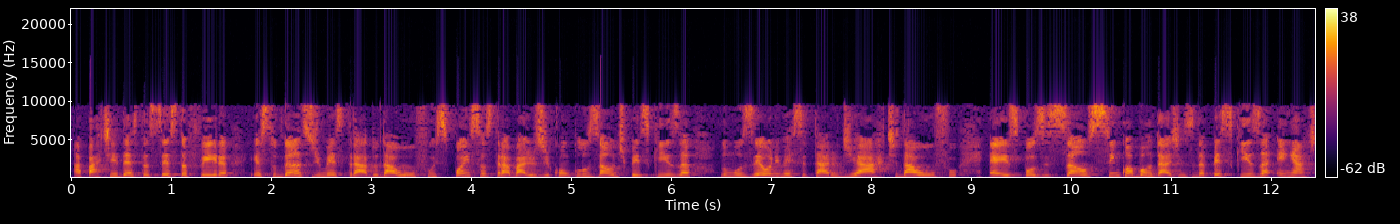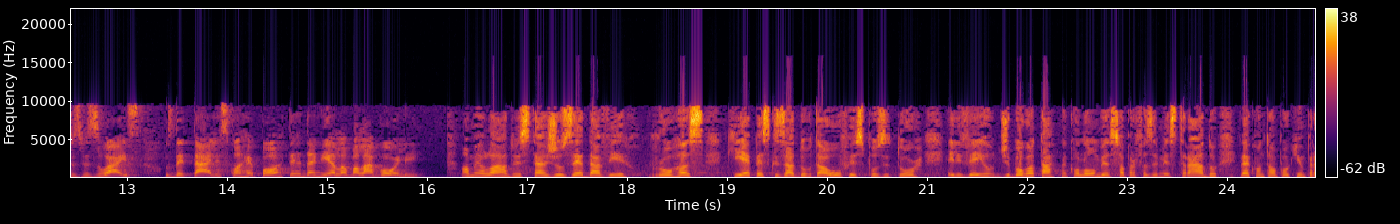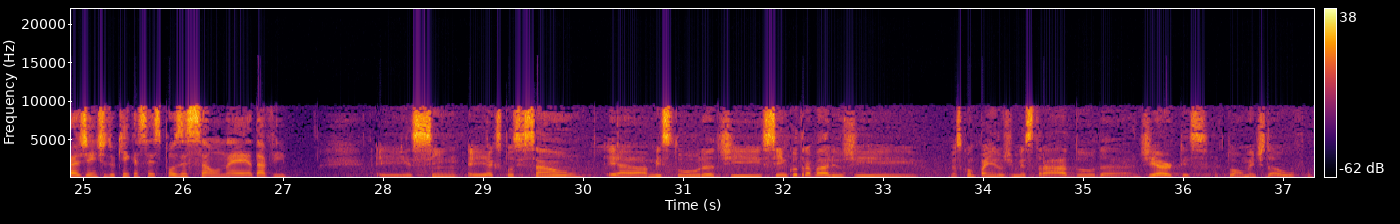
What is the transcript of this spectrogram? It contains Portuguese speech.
A partir desta sexta-feira, estudantes de mestrado da UFO expõem seus trabalhos de conclusão de pesquisa no Museu Universitário de Arte da UFO. É a exposição Cinco Abordagens da Pesquisa em Artes Visuais. Os detalhes com a repórter Daniela Malagoli. Ao meu lado está José Davi Rojas, que é pesquisador da UFO, expositor. Ele veio de Bogotá, na Colômbia, só para fazer mestrado. Vai contar um pouquinho para a gente do que é essa exposição, né, Davi? É, sim, é, a exposição é a mistura de cinco trabalhos de meus companheiros de mestrado da, de artes, atualmente da UFO.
